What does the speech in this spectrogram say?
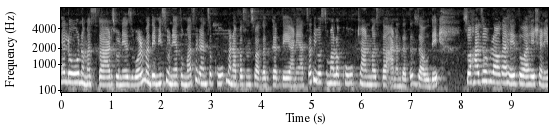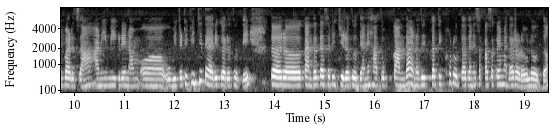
हॅलो नमस्कार. सोनियाज वर्ल्डमध्ये मी सोनिया. तुम्हा सगळ्यांचं खूप मनापासून स्वागत करते आणि आजचा दिवस तुम्हाला खूप छान मस्त आनंदातच जाऊ दे. सो हा जो ब्लॉग आहे तो आहे शनिवारचा आणि मी इकडे ना उभीच्या ओवीच्या टिफिनची तयारी करत होते. तर कांदा त्यासाठी चिरत होते आणि हा तो कांदा आहे ना तो इतका तिखट होता त्याने सकाळ सकाळी मला रडवलं होतं.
